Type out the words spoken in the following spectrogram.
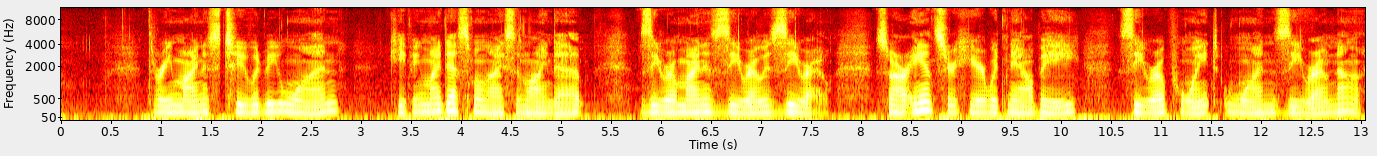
3 minus 2 would be 1, keeping my decimal nice and lined up. 0 minus 0 is 0. So our answer here would now be 0.109.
